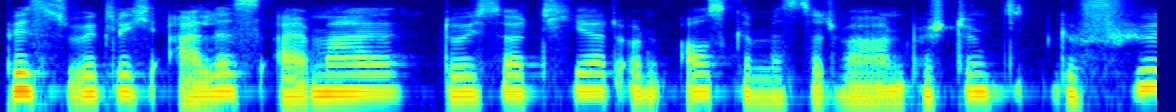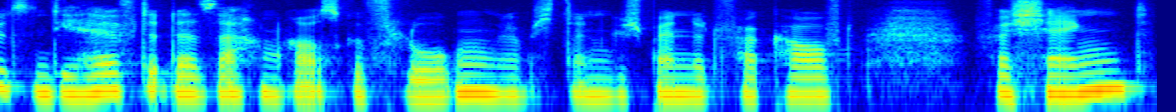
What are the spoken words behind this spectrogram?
bis wirklich alles einmal durchsortiert und ausgemistet war. Und bestimmt gefühlt sind die Hälfte der Sachen rausgeflogen, habe ich dann gespendet, verkauft, verschenkt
